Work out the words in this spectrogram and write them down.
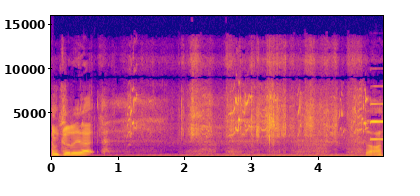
I'm good at that. So on.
